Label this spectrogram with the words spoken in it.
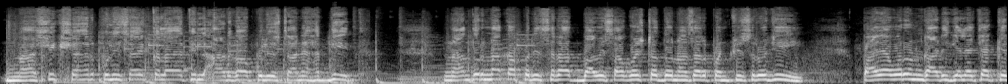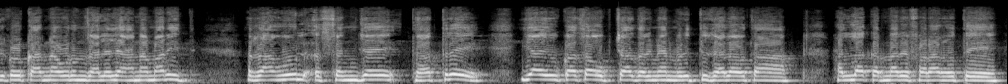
नाशिक शहर पोलीस आयुक्तालयातील आडगाव पोलीस ठाणे हद्दीत. नांदूर नाका परिसरात बावीस ऑगस्ट दोन हजार पंचवीस रोजी पायावरून गाडी गेल्याच्या किरकोळ कारणावरून झालेल्या हाणामारीत राहुल संजय धात्रे या युवकाचा उपचार दरम्यान मृत्यू झाला होता. हल्ला करणारे फरार होते.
